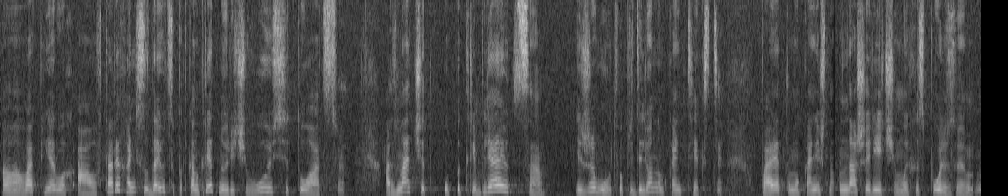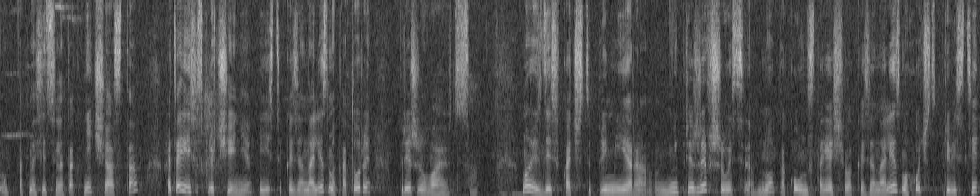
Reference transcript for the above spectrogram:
а, во-первых, а во-вторых, они создаются под конкретную речевую ситуацию, а значит, употребляются и живут в определенном контексте. Поэтому, конечно, в нашей речи мы их используем ну, относительно так нечасто, хотя есть исключения, есть оказионализмы, которые приживаются. Ну и здесь в качестве примера не прижившегося, но такого настоящего оказионализма хочется привести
